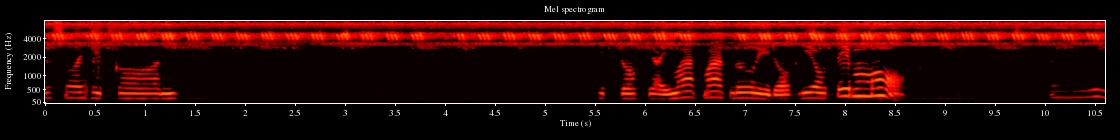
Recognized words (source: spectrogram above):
ดี๋ยวซอยเห็ดก่อนเห็ดดอกใหญ่มากมากๆเลย ดอกเดียวเต็มหม้อโอ้ย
